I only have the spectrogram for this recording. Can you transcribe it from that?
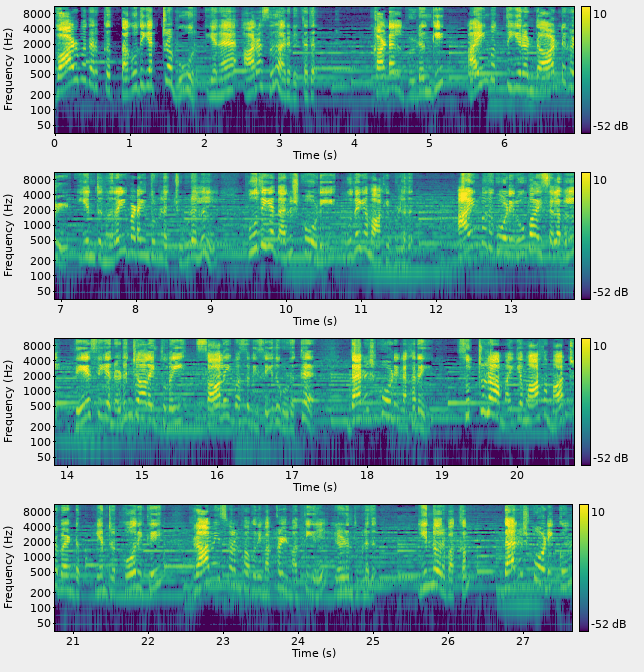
வாழ்வதற்கு தகுதியற்ற ஊர் என அரசு அறிவித்தது. கடல் விழுங்கி ஐம்பத்தி இரண்டு ஆண்டுகள் இன்று நிறைவடைந்துள்ள சூழலில் புதிய தனுஷ்கோடி உதயமாகியுள்ளது. ஐம்பது கோடி ரூபாய் செலவில் தேசிய நெடுஞ்சாலைத்துறை சாலை வசதி செய்து கொடுக்க தனுஷ்கோடி நகரை சுற்றுலா மையமாக மாற்ற வேண்டும் என்ற கோரிக்கை ராமேஸ்வரம் பகுதி மக்கள் மத்தியில் எழுந்துள்ளது. இன்னொரு பக்கம் தனுஷ்கோடிக்கும்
